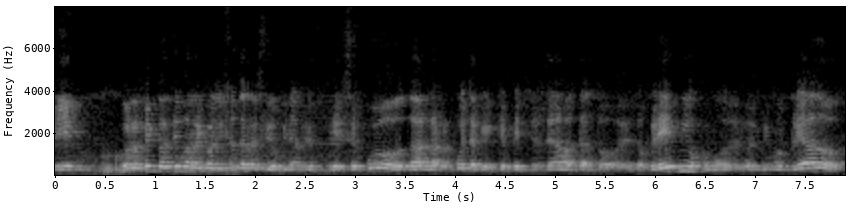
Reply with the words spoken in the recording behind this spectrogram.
Bien, con respecto al tema de recolección de residuos, ¿se pudo dar la respuesta que, que peticionaban tanto los gremios como el mismo empleado?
